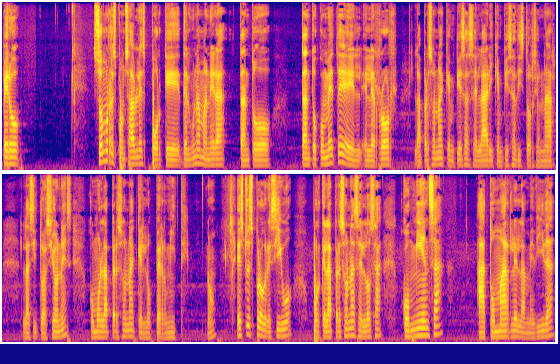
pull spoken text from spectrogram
Pero somos responsables porque de alguna manera tanto, tanto comete el, error la persona que empieza a celar y que empieza a distorsionar las situaciones como la persona que lo permite, ¿no? Esto es progresivo porque la persona celosa comienza a tomarle la medida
